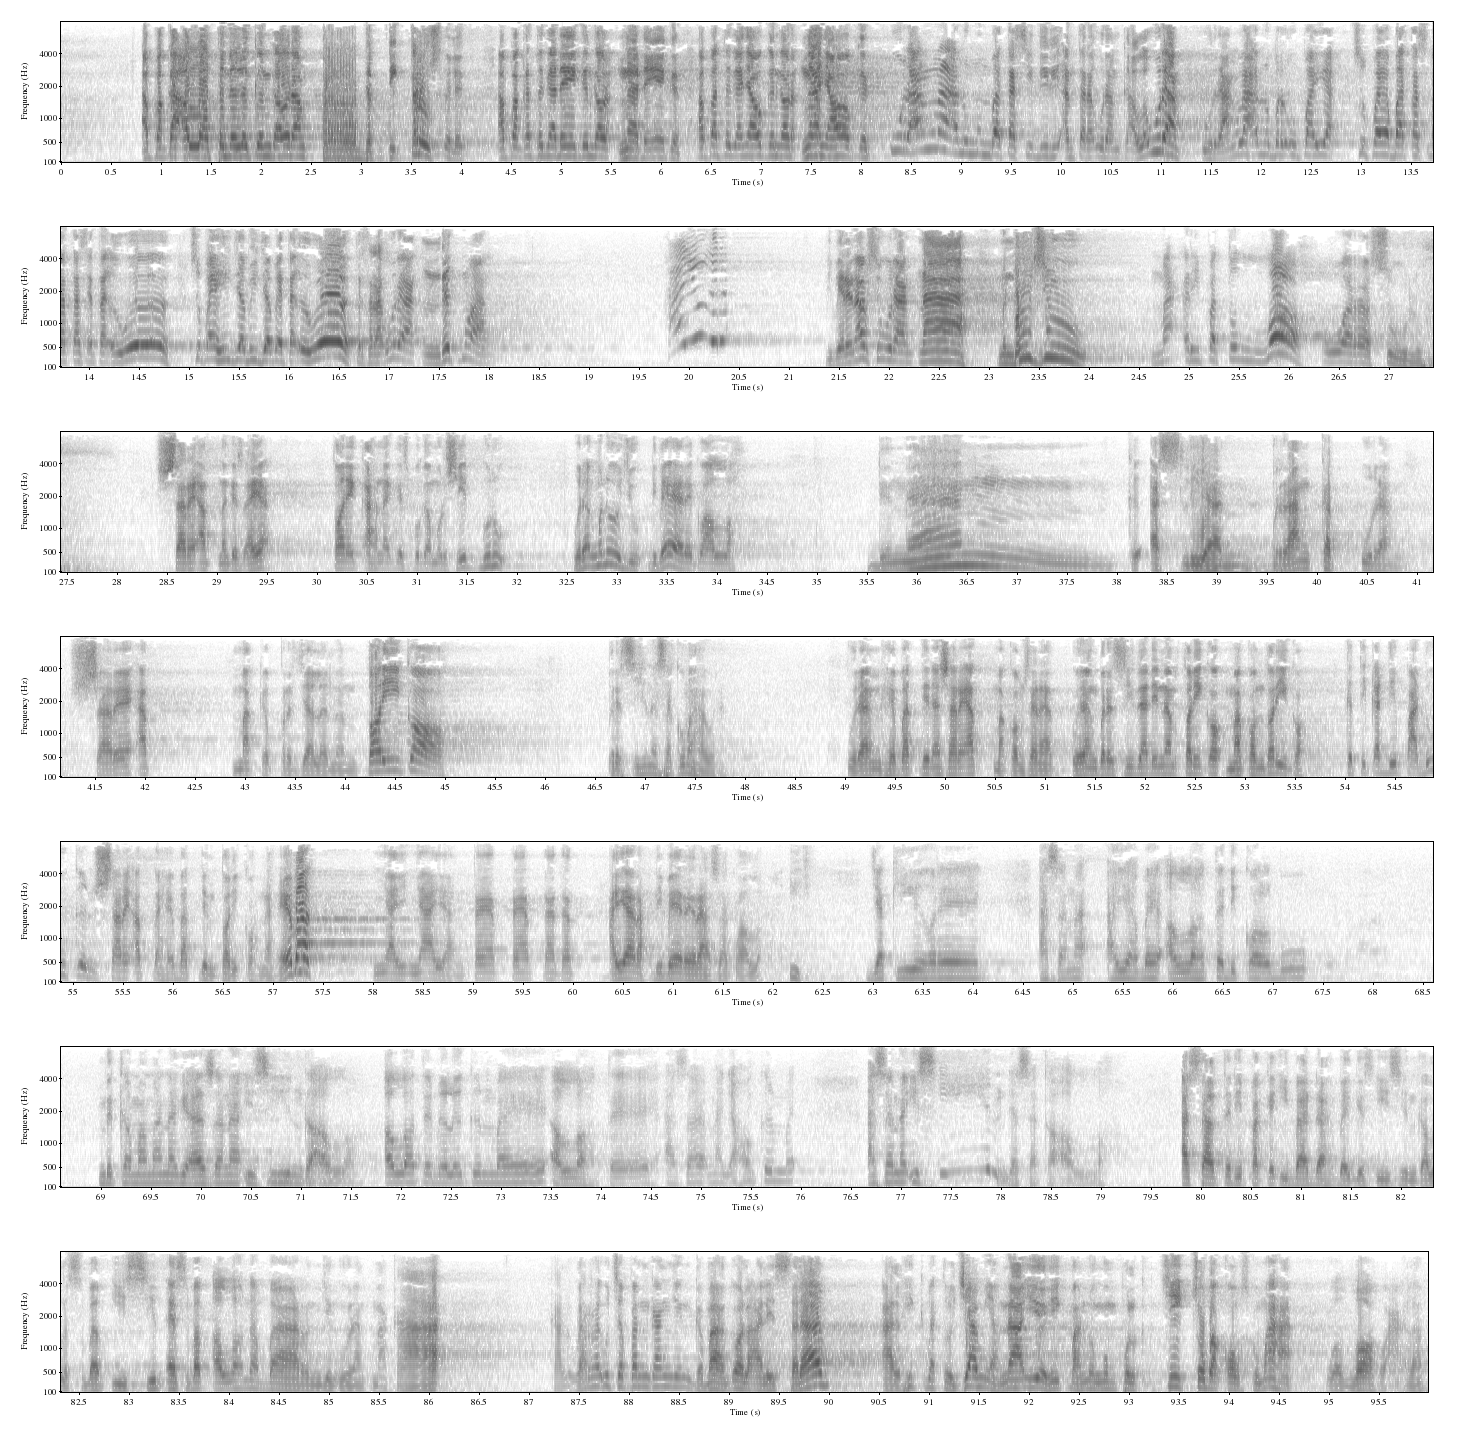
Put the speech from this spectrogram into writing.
Apakah Allah tendelekeun ke orang per detik terus telek. Apakah tengadaikan ke orang? Ngadaikan. Apa tenganyawakan ke orang? Nganyawakan. Uranglah anu membatasi diri antara orang ke Allah. Urang. Uranglah anu berupaya supaya batas-batas eta eueuh Supaya hijab-hijab eta eueuh Terserah urang. Endek moal Hayu gerak. Diberi nafsu urang. Nah, menuju ma'rifatullah wa rasuluh. Syariat nagas ayat torek ah boga mursyid guru. Kurang menuju diberek ku Allah. Dengan keaslian berangkat urang syariat maka perjalanan toriko. Bersih nasakumaha urang? Urang hebat dina syariat makom syariat. Urang bersih dina toriko makom toriko. Ketika dipadukan syariat nah hebat jeung toriko nah hebat. nyai-nyaan diberi rasa ku Allah. Ih Jaki horeng. Asana ayah bay Allah teh di kolbu. Deka mama nage asana izin ke Allah. Allah teh deleken bae Allah teh asa nanyahokeun bae asana izin jasa ka Allah. Asal teh dipake ibadah bae bagi izin Allah. Sebab izin eh sebab Allah na bareng jeung urang maka. keluarlah ucapan Kangjeng Gemagol alaihissalam al hikmatul jamiah nah iya hikmah nu ngumpul. Cik coba kau kumaha? Wallahu a'lam.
